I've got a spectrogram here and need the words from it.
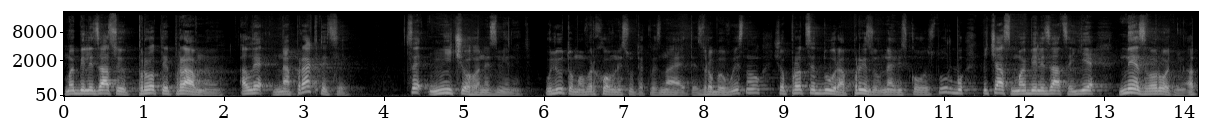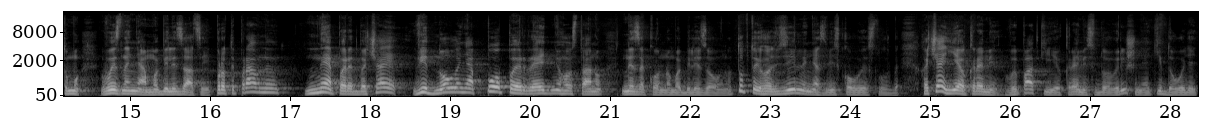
мобілізацію протиправною, але на практиці це нічого не змінить. У лютому Верховний суд, як ви знаєте, зробив висновок, що процедура призову на військову службу під час мобілізації є незворотньою, а тому визнання мобілізації протиправною не передбачає відновлення попереднього стану незаконно мобілізованого, тобто його звільнення з військової служби. Хоча є окремі випадки і окремі судові рішення, які доводять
